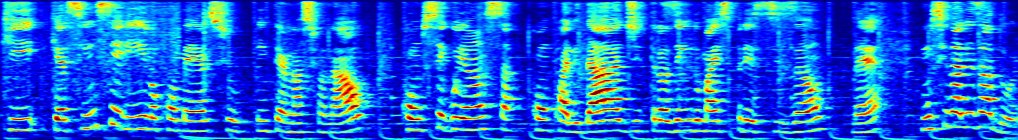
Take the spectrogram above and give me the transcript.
que quer se inserir no comércio internacional com segurança, com qualidade, trazendo mais precisão, né? Um sinalizador.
